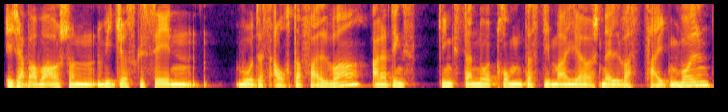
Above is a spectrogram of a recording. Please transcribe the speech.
Ich habe aber auch schon Videos gesehen, wo das auch der Fall war. Allerdings ging es dann nur darum, dass die mal hier schnell was zeigen wollen.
